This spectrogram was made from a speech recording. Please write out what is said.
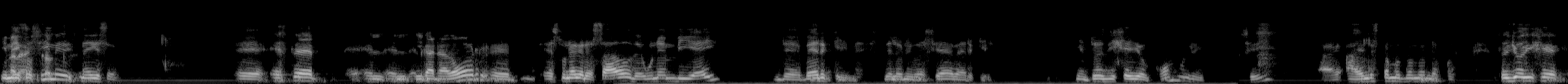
Y me dijo, sí, me, me dice, eh, este, el, el, el ganador eh, es un egresado de un MBA de Berkeley, de la Universidad de Berkeley. Y entonces dije yo, ¿cómo? Le? ¿Sí? A, a él estamos dando la pues. Entonces yo dije,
